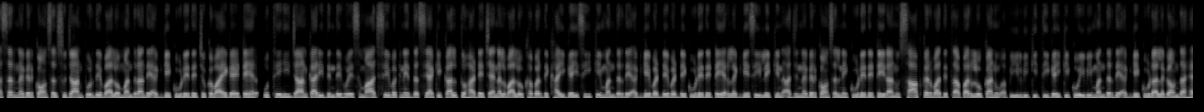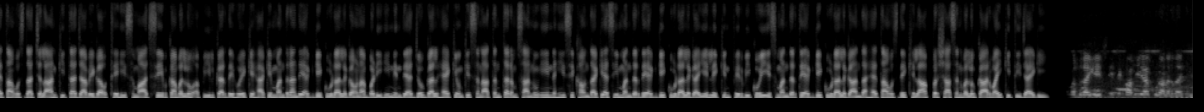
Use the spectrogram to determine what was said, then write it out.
ਅਸਰ ਨਗਰ ਕੌਂਸਲ ਸੁਜਾਨਪੁਰ ਦੇ ਵੱਲੋਂ ਮੰਦਰਾਂ ਦੇ ਅੱਗੇ ਕੂੜੇ ਦੇ ਚੁਕਵਾਏ ਗਏ ਢੇਰ ਉੱਥੇ ਹੀ ਜਾਣਕਾਰੀ ਦਿੰਦੇ ਹੋਏ ਸਮਾਜ ਸੇਵਕ ਨੇ ਦੱਸਿਆ ਕਿ ਕੱਲ ਤੁਹਾਡੇ ਚੈਨਲ ਵੱਲੋਂ ਖਬਰ ਦਿਖਾਈ ਗਈ ਸੀ ਕਿ ਮੰਦਰ ਦੇ ਅੱਗੇ ਵੱਡੇ ਵੱਡੇ ਕੂੜੇ ਦੇ ਢੇਰ ਲੱਗੇ ਸੀ, ਲੇਕਿਨ ਅੱਜ ਨਗਰ ਕੌਂਸਲ ਨੇ ਕੂੜੇ ਦੇ ਢੇਰਾਂ ਨੂੰ ਸਾਫ਼ ਕਰਵਾ ਦਿੱਤਾ, ਪਰ ਲੋਕਾਂ ਨੂੰ ਅਪੀਲ ਵੀ ਕੀਤੀ ਗਈ ਕਿ ਕੋਈ ਵੀ ਮੰਦਰ ਦੇ ਅੱਗੇ ਕੂੜਾ ਲਗਾਉਂਦਾ ਹੈ ਤਾਂ ਉਸ ਦਾ ਚਲਾਨ ਕੀਤਾ ਜਾਵੇਗਾ। ਉੱਥੇ ਹੀ ਸਮਾਜ ਸੇਵਕਾਂ ਵੱਲੋਂ ਅਪੀਲ ਕਰਦੇ ਹੋਏ ਕਿਹਾ ਕਿ ਮੰਦਰਾਂ ਦੇ ਅੱਗੇ ਕੂੜਾ ਲਗਾਉਣਾ ਬੜੀ ਹੀ ਨਿੰਦਿਆਯੋਗ ਗੱਲ ਹੈ ਕਿਉਂਕਿ ਸਨਾਤਨ ਧਰਮ ਸਾਨੂੰ ਇਹ ਨਹੀਂ ਸਿਖਾਉਂਦਾ ਕਿ ਅਸੀਂ ਮੰਦਰ ਦੇ ਅੱਗੇ ਕੂੜਾ ਲਗਾਈਏ ਲੇਕਿਨ ਫਿਰ ਵੀ ਕੋਈ ਇਸ ਮੰਦਰ ਤੇ ਅੱਗੇ ਕੂੜਾ ਲਗਾਉਂਦਾ ਹੈ ਤਾਂ ਉਸ ਦੇ ਖਿਲਾਫ ਪ੍ਰਸ਼ਾਸਨ ਵੱਲੋਂ ਕਾਰਵਾਈ ਕੀਤੀ ਜਾਏਗੀ। ਖਬਰ ਦਿਖਾਈ ਗਈ ਸੀ ਤੇ ਕਾਫੀ ਜ਼ਿਆਦਾ ਕੂੜਾ ਲੱਗਦਾ ਸੀ।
